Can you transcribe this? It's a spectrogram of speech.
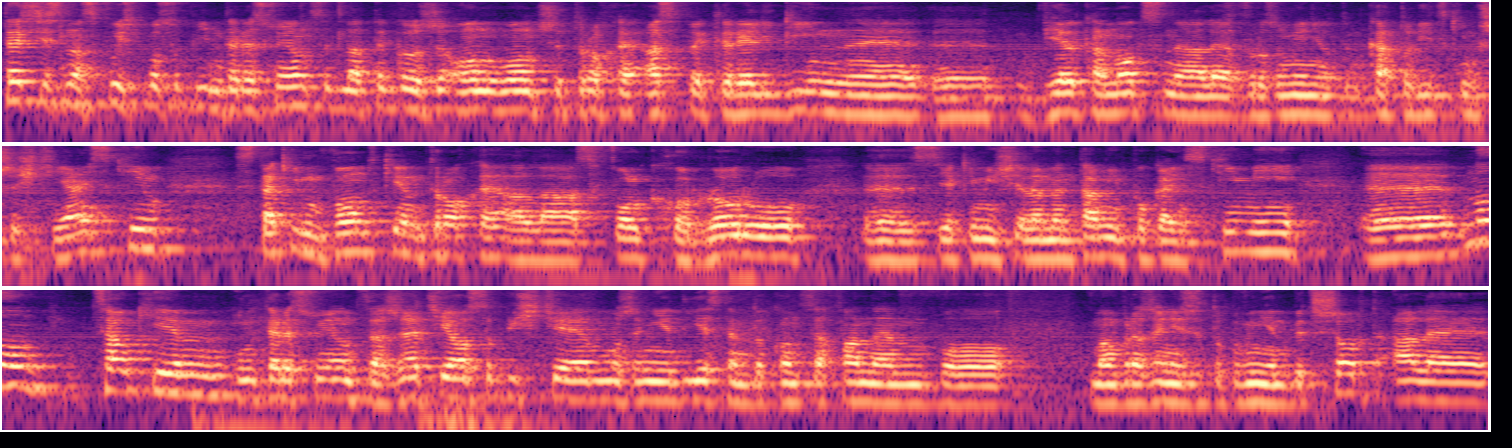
też jest na swój sposób interesujący, dlatego że on łączy trochę aspekt religijny, y, wielkanocny, ale w rozumieniu tym katolickim, chrześcijańskim, z takim wątkiem trochę ala z folk horroru, y, z jakimiś elementami pogańskimi. Y, No, całkiem interesująca rzecz. Ja osobiście może nie jestem do końca fanem, bo mam wrażenie, że to powinien być short, ale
